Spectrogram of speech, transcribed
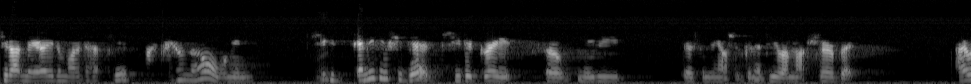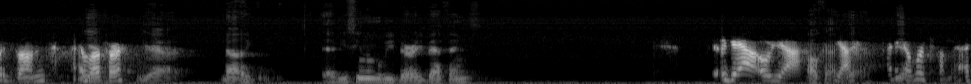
she got married and wanted to have kids. I, I don't know. I mean, she could anything she did, she did great. So maybe there's something else she's gonna do. I'm not sure, but I was bummed. I love her. Yeah. Now, have you seen the movie Very Bad Things? Yeah. Oh yeah. Okay. Yeah. I think I worked on that.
